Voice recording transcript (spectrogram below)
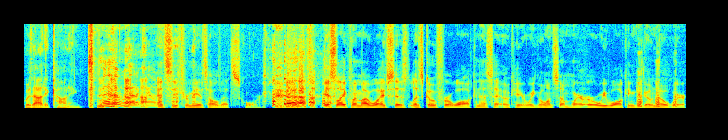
without it counting. without it counting. And see, for me, it's all that score. it's like when my wife says, "Let's go for a walk," and I say, "Okay, are we going somewhere, or are we walking to go nowhere?"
